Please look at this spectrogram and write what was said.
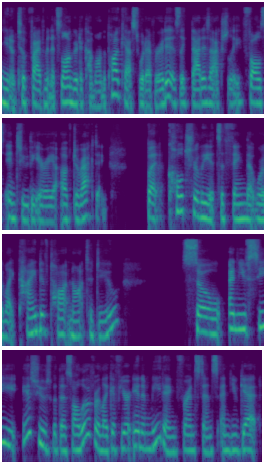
you know took five minutes longer to come on the podcast whatever it is like that is actually falls into the area of directing but culturally it's a thing that we're like kind of taught not to do so and you see issues with this all over like if you're in a meeting for instance and you get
